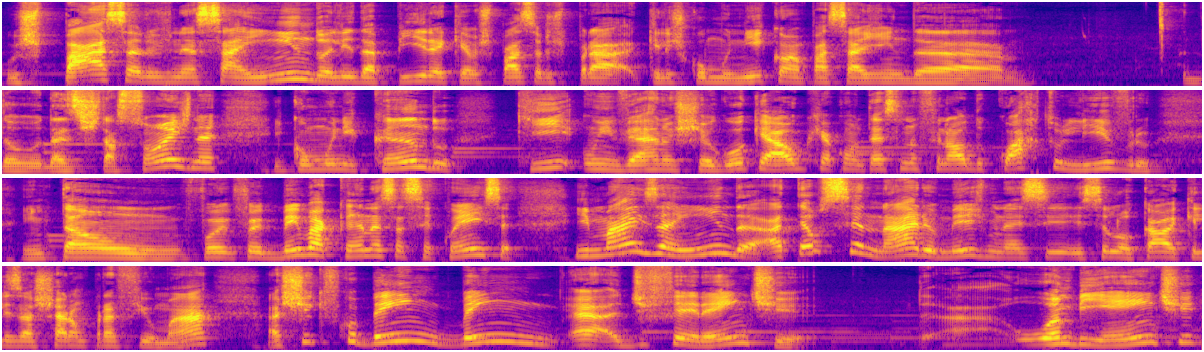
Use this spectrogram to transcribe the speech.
os pássaros, né, saindo ali da pira, que é os pássaros para que eles comunicam a passagem da do, das estações, né? E comunicando que o inverno chegou, que é algo que acontece no final do quarto livro. Então, foi, foi bem bacana essa sequência. E mais ainda, até o cenário mesmo, né? Esse, esse local que eles acharam para filmar, achei que ficou bem, bem é, diferente o ambiente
